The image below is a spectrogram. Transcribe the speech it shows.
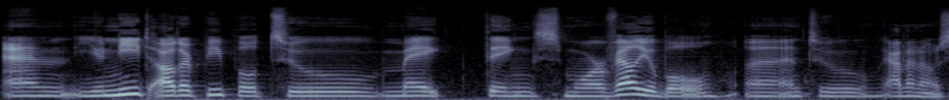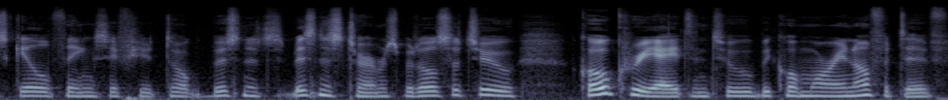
and you need other people to make things more valuable uh, and to I don't know scale things if you talk business business terms, but also to co-create and to become more innovative.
